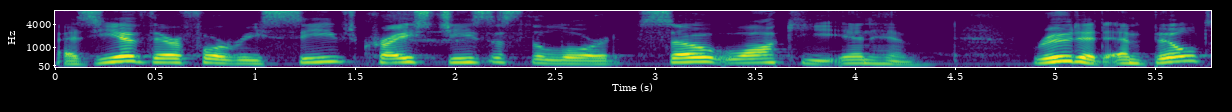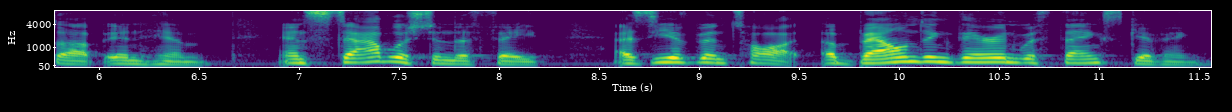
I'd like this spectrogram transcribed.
As ye have therefore received Christ Jesus the Lord, so walk ye in him, rooted and built up in him, and established in the faith, as ye have been taught, abounding therein with thanksgiving.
